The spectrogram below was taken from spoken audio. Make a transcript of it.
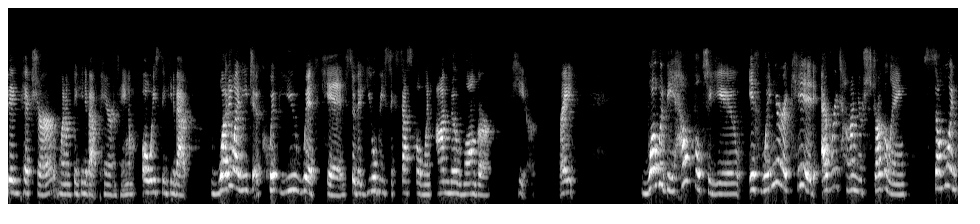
big picture when I'm thinking about parenting, I'm always thinking about what do I need to equip you with, kid, so that you'll be successful when I'm no longer here, right? What would be helpful to you if, when you're a kid, every time you're struggling, someone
